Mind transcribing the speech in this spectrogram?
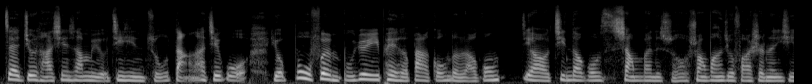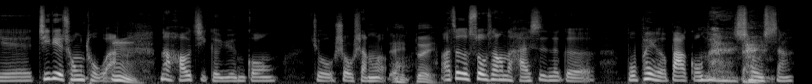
在纠察线上面有进行阻挡，那结果有部分不愿意配合罢工的劳工要进到公司上班的时候，双方就发生了一些激烈冲突啊。嗯，那好几个员工就受伤了。哎，对，啊，这个受伤的还是那个。不配合罢工的人受伤，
